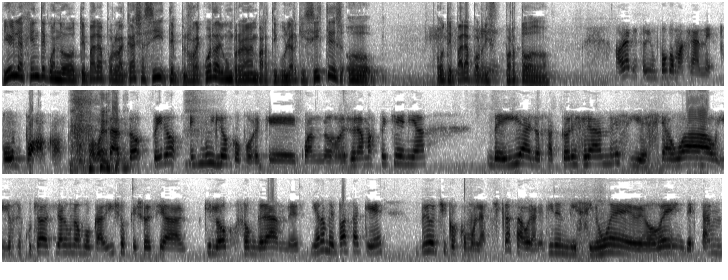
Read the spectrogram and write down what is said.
¿Y hoy la gente cuando te para por la calle así, te recuerda algún programa en particular que hiciste o, o te para por, por todo? Ahora que estoy un poco más grande, un poco, un poco tanto, pero es muy loco porque cuando yo era más pequeña veía a los actores grandes y decía, wow, y los escuchaba decir algunos bocadillos que yo decía, qué locos, son grandes. Y ahora me pasa que veo chicos como las chicas ahora que tienen 19 o 20, están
